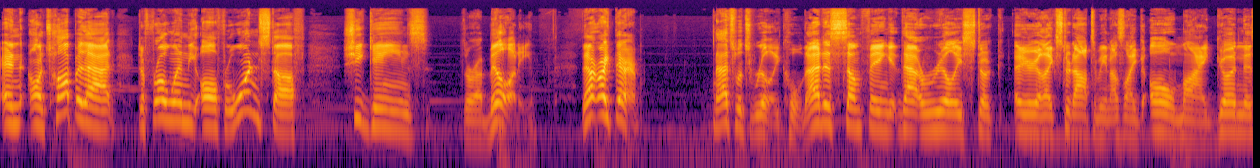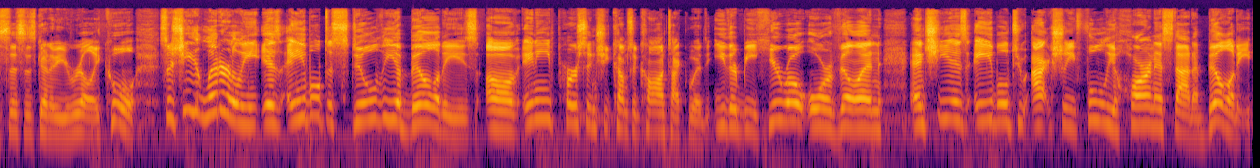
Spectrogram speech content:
and on top of that, to throw in the all-for-one stuff, she gains their ability. That right there, that's what's really cool. That is something that really stuck, uh, like, stood out to me, and I was like, oh my goodness, this is gonna be really cool. So she literally is able to steal the abilities of any person she comes in contact with, either be hero or villain, and she is able to actually fully harness that ability.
